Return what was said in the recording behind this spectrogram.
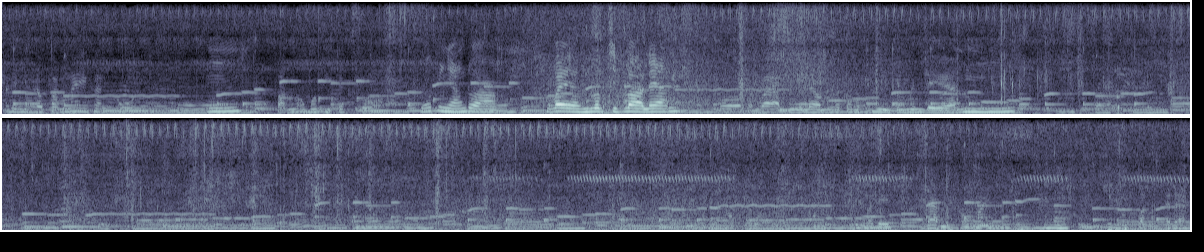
อันนี้มันก็ฝังไม่ค่ะโขนอืมฝังออกมาผิดจักสวแล้วเป็นยังดอกไว้รถจิบล้อแล่นก็คัน ว่าอันนี้แล้วมันก็ต้องที่จังมันแดนอืมที่มาเด็ดด้านเขาไม่ที่มันฝังกระดาษ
